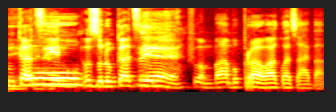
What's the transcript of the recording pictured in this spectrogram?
Mkatsi, Uzulu Mkatsi. Yeah. Fika mbamba, bro, wakho wathi, "Hayi, baba."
